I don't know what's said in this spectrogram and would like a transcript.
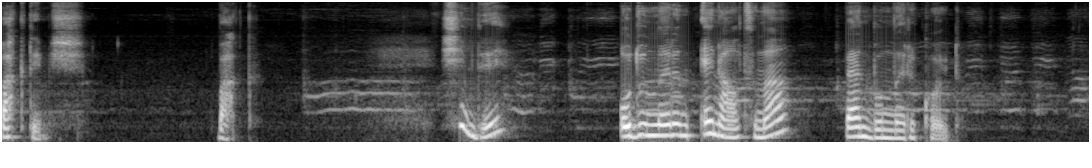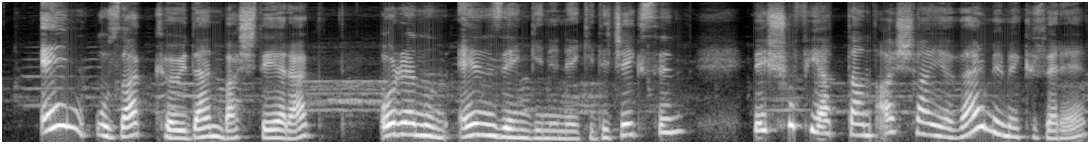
Bak demiş. Bak. Şimdi odunların en altına ben bunları koydum. En uzak köyden başlayarak oranın en zenginine gideceksin ve şu fiyattan aşağıya vermemek üzere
